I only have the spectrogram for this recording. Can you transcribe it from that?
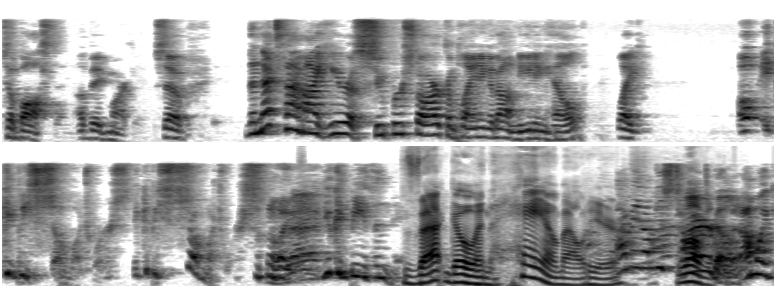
to Boston, a big market. So the next time I hear a superstar complaining about needing help, like, oh, it could be so much worse. It could be so much worse. like, Zach- you could be the Knicks. Zach going ham out here. I mean, I'm just Love tired it. of it. I'm like,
